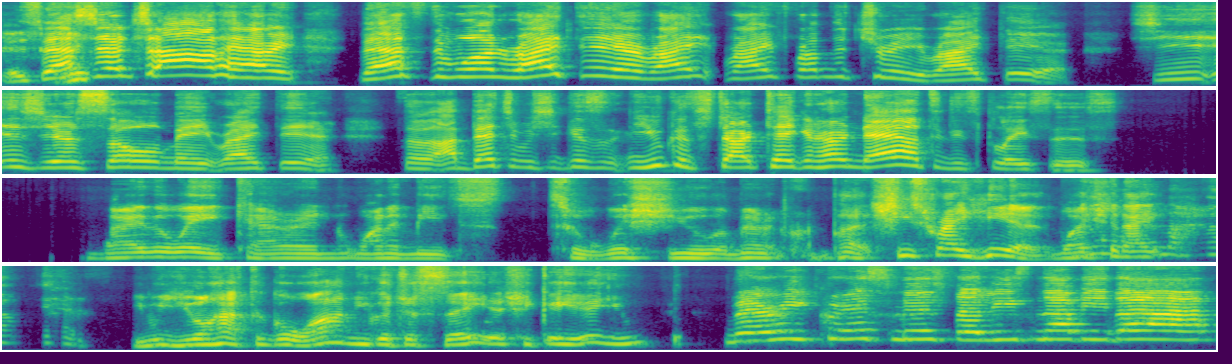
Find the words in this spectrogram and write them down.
it's That's your child, Harry. That's the one right there, right, right from the tree, right there. She is your soulmate right there. So I bet you when she gets, you could start taking her now to these places. By the way, Karen wanted me to wish you a Merry, but she's right here. Why should I? You, you don't have to go on. You could just say it. She could hear you. Merry Christmas, Feliz Navidad.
